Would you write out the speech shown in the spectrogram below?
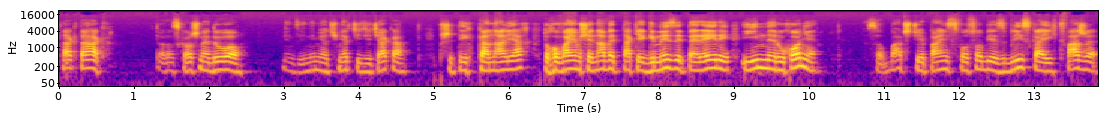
Tak, tak, to rozkoszne duo. Między innymi od śmierci dzieciaka. Przy tych kanaliach to chowają się nawet takie gmyzy, perejry i inne ruchonie. Zobaczcie Państwo sobie z bliska ich twarze.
